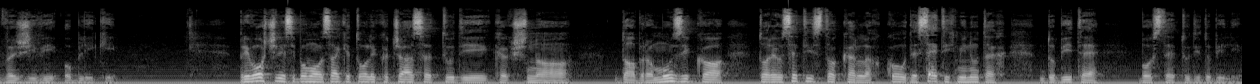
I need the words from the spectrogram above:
v živi obliki. Privoščili si bomo vsake toliko časa tudi kakšno dobro muziko, torej vse tisto, kar lahko v desetih minutah dobite, boste tudi dobili.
